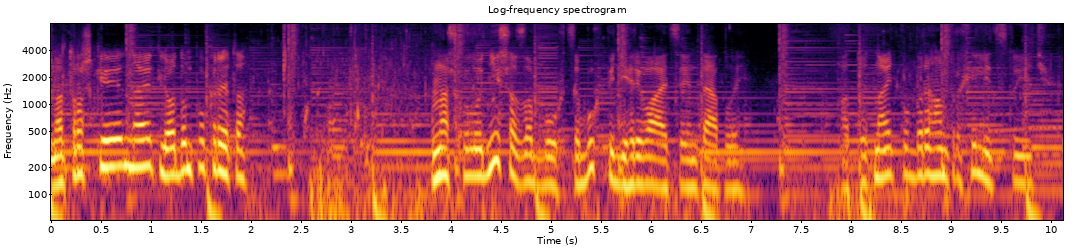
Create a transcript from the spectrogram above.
Вона трошки навіть льодом покрита. Вона ж холодніша за бух, це бух підігрівається, він теплий. А тут навіть по берегам трохи лід стоїть.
